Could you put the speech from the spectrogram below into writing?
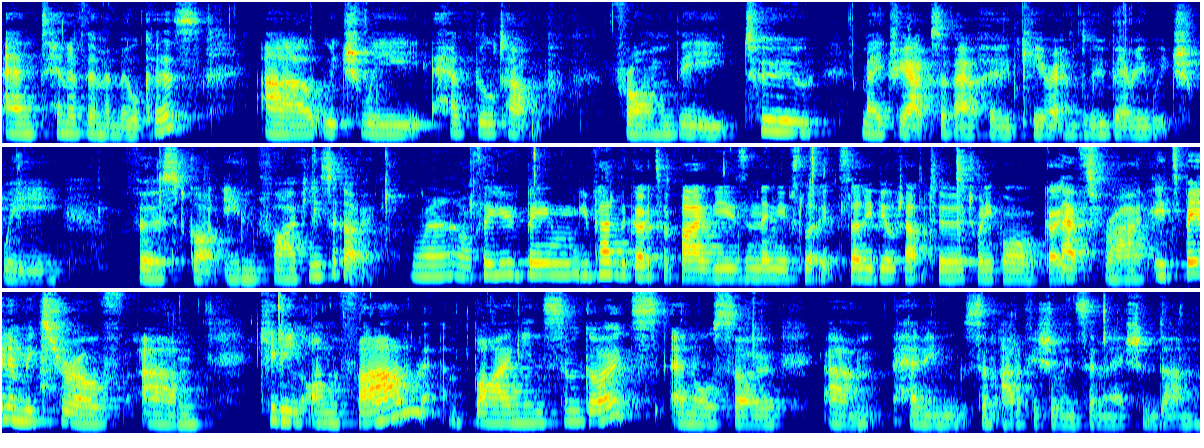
and 10 of them are milkers, uh, which we have built up from the two matriarchs of our herd, Kira and Blueberry, which we first got in five years ago. Wow! So you've been you've had the goats for five years, and then you've slowly built up to twenty four goats. That's right. It's been a mixture of um, kidding on the farm, buying in some goats, and also um, having some artificial insemination done.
